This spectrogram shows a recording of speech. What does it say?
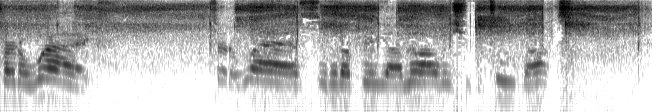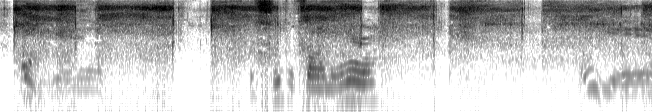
Turtle Wax. Turtle Wax. Sit it up here. Y'all know I always shoot the toolbox. Oh, yeah. It's super foamy here. Oh, yeah.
